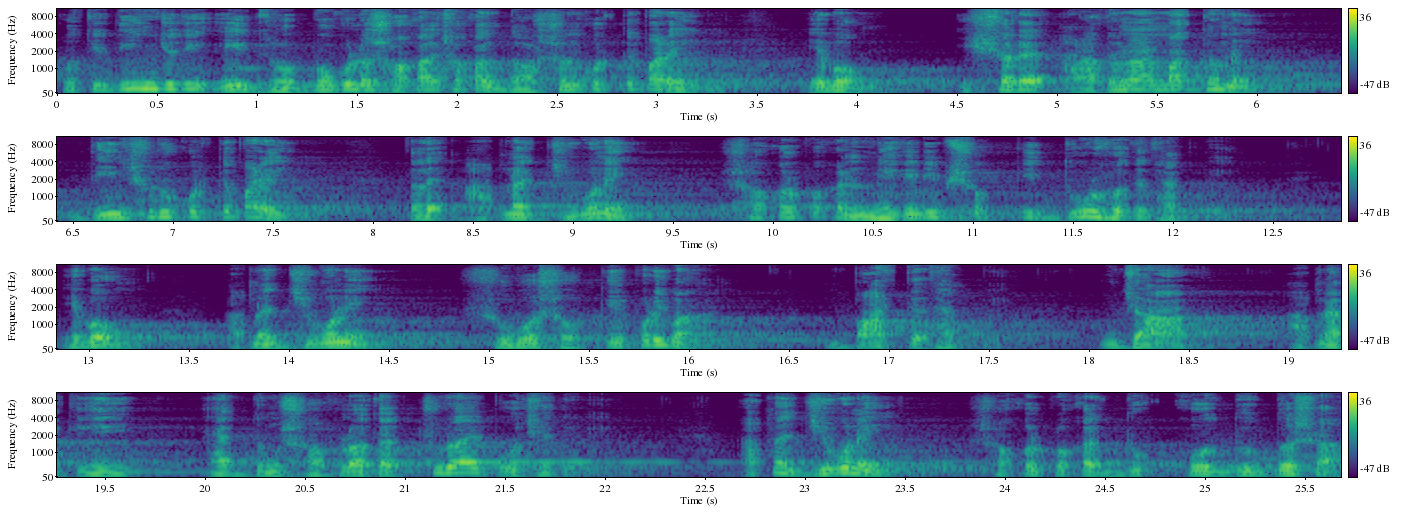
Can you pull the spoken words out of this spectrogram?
প্রতিদিন যদি এই দ্রব্যগুলো সকাল সকাল দর্শন করতে পারেন এবং ঈশ্বরের আরাধনার মাধ্যমে দিন শুরু করতে পারেন, তাহলে আপনার জীবনে সকল প্রকার নেগেটিভ শক্তি দূর হতে থাকবে এবং আপনার জীবনে শুভ শক্তির পরিমাণ বাড়তে থাকবে, যা আপনাকে একদম সফলতার চূড়ায় পৌঁছে দেবে। আপনার জীবনে সকল প্রকার দুঃখ, দুর্দশা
